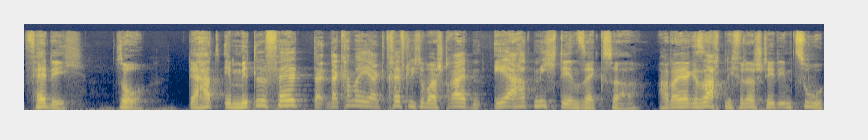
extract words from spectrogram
fertig. So, der hat im Mittelfeld, da, da kann man ja trefflich drüber streiten, er hat nicht den Sechser. Hat er ja gesagt, ich finde, das steht ihm zu,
